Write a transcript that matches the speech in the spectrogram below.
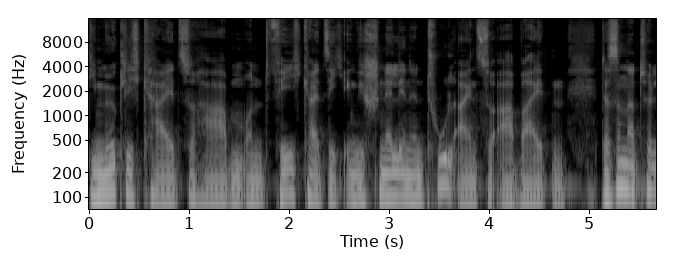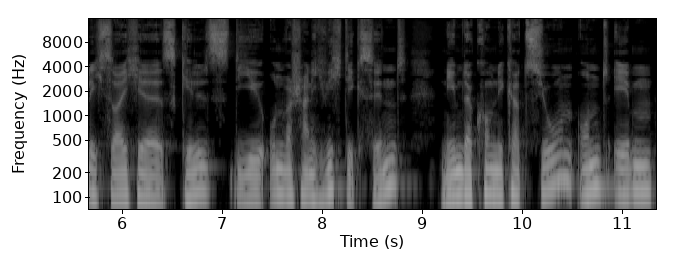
die Möglichkeit zu haben und Fähigkeit, sich irgendwie schnell in ein Tool einzuarbeiten. Das sind natürlich solche Skills, die unwahrscheinlich wichtig sind, neben der Kommunikation und eben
